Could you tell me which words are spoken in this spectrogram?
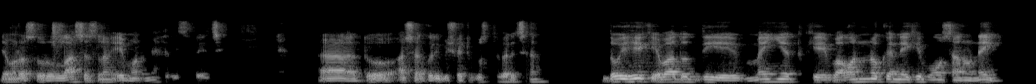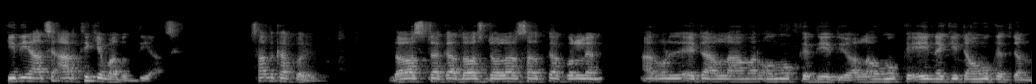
যেমন রসুল্লাহাম এই মর্মে হাদিস পেয়েছে। তো আশা করি বিষয়টি বুঝতে পেরেছেন। দৈহিক এবাদত দিয়ে মেয়েতকে বা অন্যকে নেকি পৌঁছানো নেই। কি দিয়ে আছে? আর্থিক এবাদত দিয়ে আছে। সাদকা করে। দশ টাকা, দশ ডলার সাদকা করলেন, আর বলে এটা আল্লাহ আমার অমুককে দিয়ে দিও। আল্লাহ অমুককে এই নেকিটা অমুকের জন্য,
